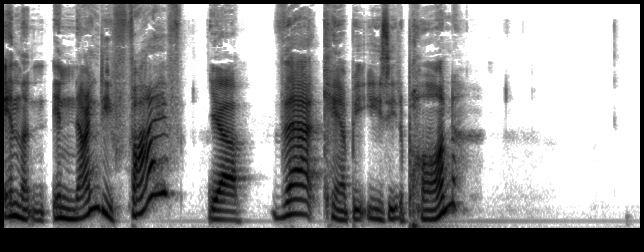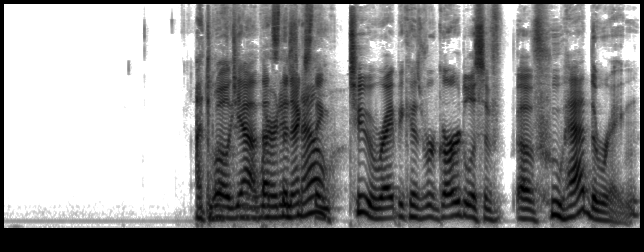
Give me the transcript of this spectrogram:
in the in 95, Yeah. that can't be easy to pawn. I'd love Well, yeah, that's the next now. thing too, right? Because regardless of of who had the ring,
